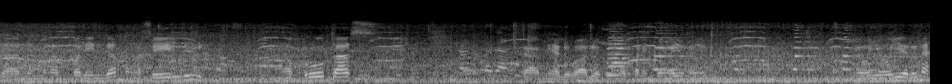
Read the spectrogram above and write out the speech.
Daming mga paninda, mga sili, mga prutas. Dami halo-halo mga paninda ngayon na yun. New Year na.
